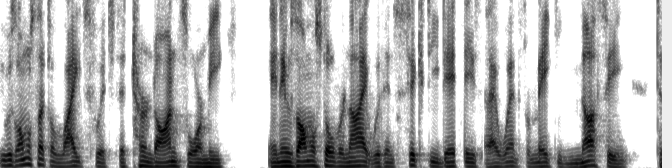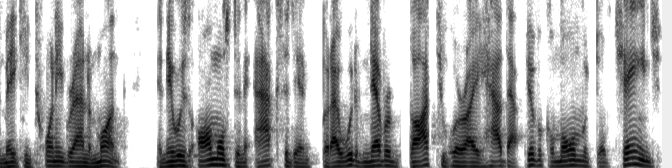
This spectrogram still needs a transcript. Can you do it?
it was almost like a light switch that turned on for me, and it was almost overnight. Within 60 days, that I went from making nothing to making 20 grand a month, and it was almost an accident. But I would have never got to where I had that pivotal moment of change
